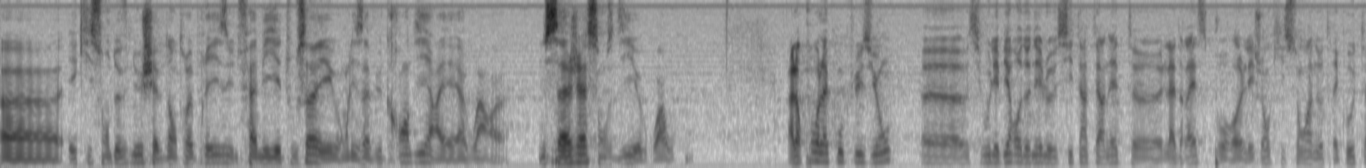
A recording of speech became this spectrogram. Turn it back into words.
et qui sont devenus chefs d'entreprise, une famille et tout ça, et on les a vus grandir et avoir une sagesse, on se dit waouh. Alors pour la conclusion, euh, si vous voulez bien redonner le site internet, euh, l'adresse pour les gens qui sont à notre écoute.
